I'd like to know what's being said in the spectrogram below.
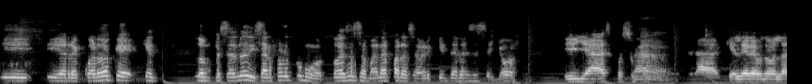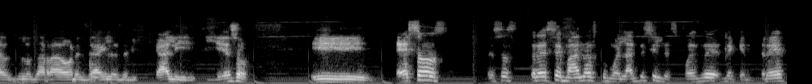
Y, y recuerdo que, que lo empecé a analizar, fueron como toda esa semana para saber quién era ese señor. Y ya después Claro. era- que él era uno de, las- de los narradores de Águilas de Mexicali y, y eso. Y esos, esas tres semanas, como el antes y el después de, de que entré,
